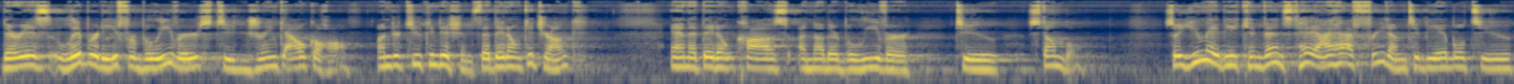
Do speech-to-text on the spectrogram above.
there is liberty for believers to drink alcohol under two conditions that they don't get drunk and that they don't cause another believer to stumble. So you may be convinced, hey, I have freedom to be able to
